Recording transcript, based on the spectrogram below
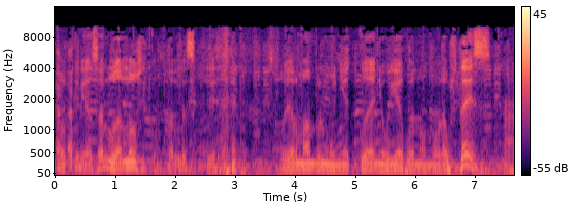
No, quería saludarlos y contarles que estoy armando el muñeco de Año Viejo en honor a ustedes. Ah,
